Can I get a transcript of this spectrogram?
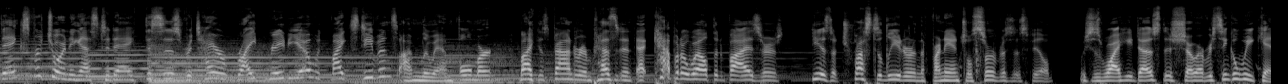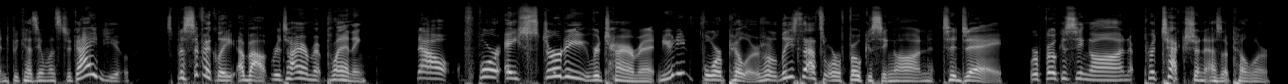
Thanks for joining us today. This is Retire Right Radio with Mike Stevens. I'm Lou Ann Fulmer. Mike is founder and president at Capital Wealth Advisors. He is a trusted leader in the financial services field, which is why he does this show every single weekend because he wants to guide you specifically about retirement planning. Now, for a sturdy retirement, you need four pillars, or at least that's what we're focusing on today. We're focusing on protection as a pillar,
